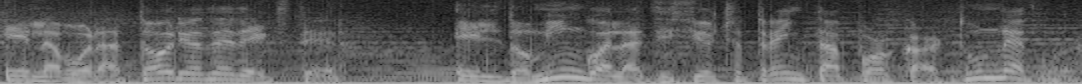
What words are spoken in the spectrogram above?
El laboratorio de Dexter. El domingo a las 18.30 por Cartoon Network.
